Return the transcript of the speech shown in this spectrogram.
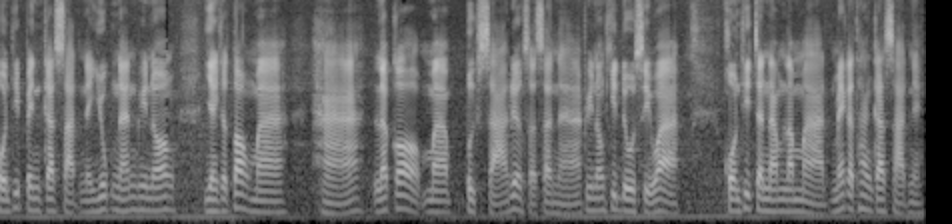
คนที่เป็นกษัตริย์ในยุคนั้นพี่น้องยังจะต้องมาหาแล้วก็มาปรึกษาเรื่องศาสนา พี่น้องคิดดูสิว่า คนที่จะนำละหมาดแม้กระทั่งกษัตริย์เนี่ย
